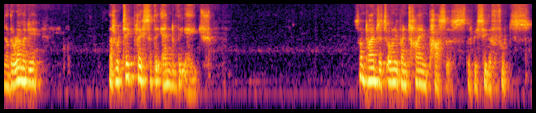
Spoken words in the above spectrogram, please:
and the remedy that would take place at the end of the age. Sometimes it's only when time passes that we see the fruits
